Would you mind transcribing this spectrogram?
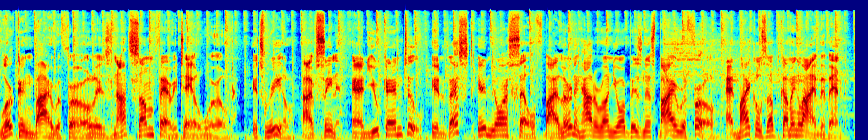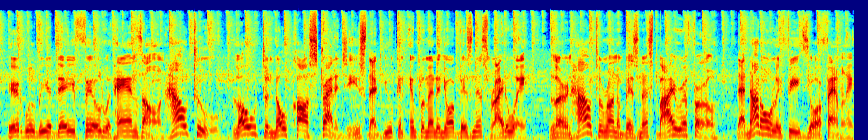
Working by referral is not some fairy tale world. It's real. I've seen it. And you can too. Invest in yourself by learning how to run your business by referral at Michael's upcoming live event. It will be a day filled with hands on, how to, low to no cost strategies that you can implement in your business right away. Learn how to run a business by referral that not only feeds your family,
